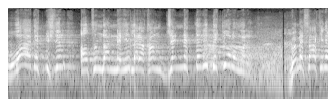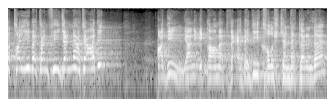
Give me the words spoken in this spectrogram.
vaat etmiştir. Altından nehirler akan cennetleri bekliyor onları. Ve mesakine tayyibeten fi cennati adin adin yani ikamet ve ebedi kalış cennetlerinde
